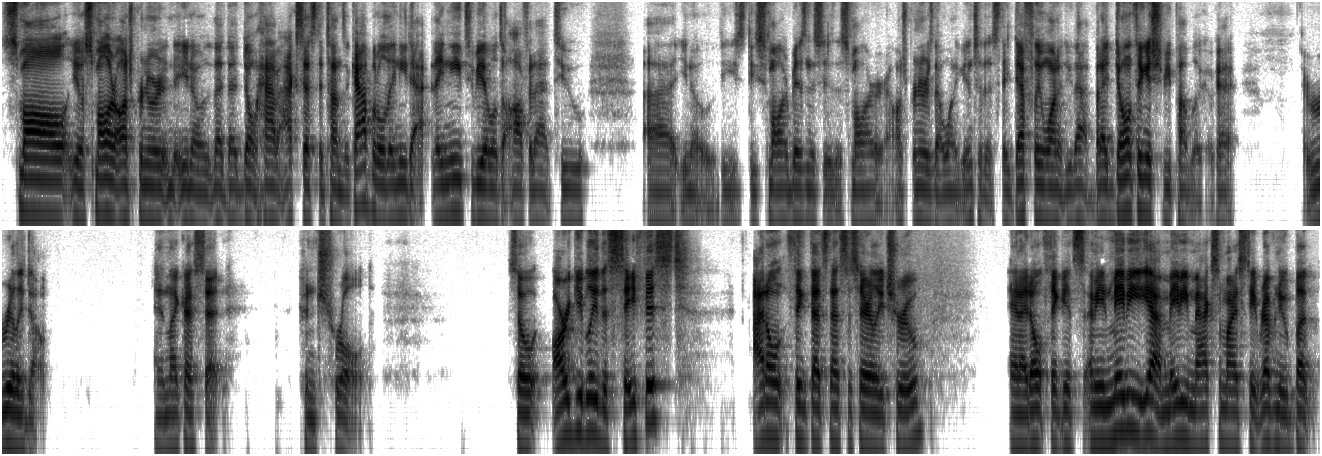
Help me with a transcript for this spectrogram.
small, you know, smaller entrepreneurs, you know, that, that don't have access to tons of capital. They need to they need to be able to offer that to uh, you know these these smaller businesses, the smaller entrepreneurs that want to get into this. They definitely want to do that, but I don't think it should be public. Okay, I really don't. And like I said, controlled. So, arguably the safest, I don't think that's necessarily true. And I don't think it's, I mean, maybe, yeah, maybe maximize state revenue, but,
